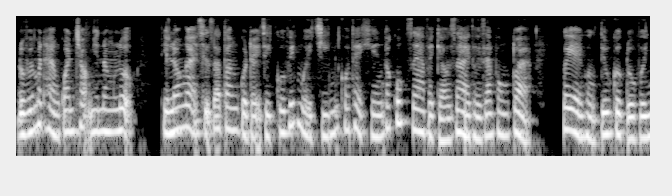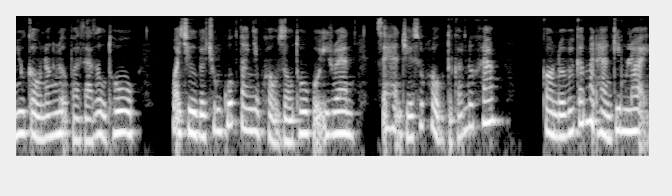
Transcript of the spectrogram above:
Đối với mặt hàng quan trọng như năng lượng, thì lo ngại sự gia tăng của đại dịch COVID-19 có thể khiến các quốc gia phải kéo dài thời gian phong tỏa, gây ảnh hưởng tiêu cực đối với nhu cầu năng lượng và giá dầu thô ngoại trừ việc Trung Quốc tăng nhập khẩu dầu thô của Iran sẽ hạn chế xuất khẩu từ các nước khác. Còn đối với các mặt hàng kim loại,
